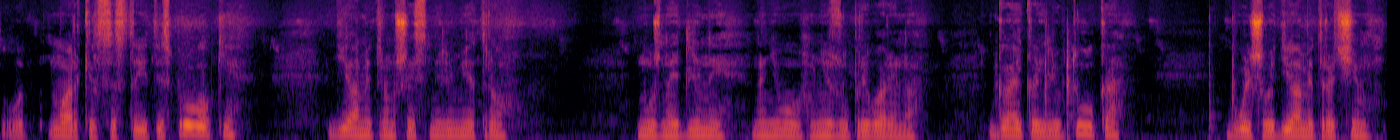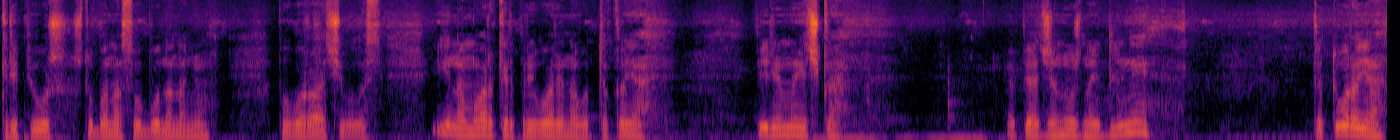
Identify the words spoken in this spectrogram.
Вот маркер состоит из проволоки диаметром 6 миллиметров нужной длины. На него внизу приварена гайка или втулка большего диаметра, чем крепеж, чтобы она свободно на нем поворачивалась. И на маркер приварена вот такая перемычка, опять же нужной длины, которая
